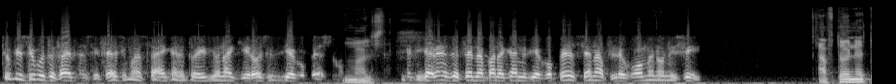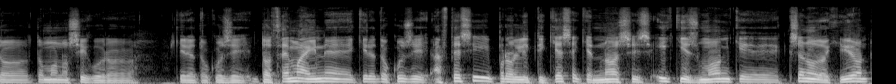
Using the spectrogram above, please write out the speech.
και οποιοδήποτε θα ήταν στη θέση μας θα έκανε το ίδιο να ακυρώσει τις διακοπές του. Μάλιστα. Γιατί κανένας δεν θέλει να πάει να κάνει διακοπές σε ένα φλεγόμενο νησί. Αυτό είναι το, το μόνο σίγουρο κύριε Τοκούζη. Το θέμα είναι κύριε Τοκούζη αυτές οι προληπτικές εκενώσεις οικισμών και ξενοδοχείων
